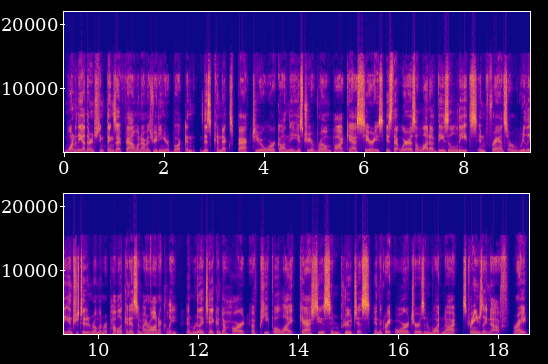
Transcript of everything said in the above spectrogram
One of the other interesting things I found when I was reading your book, and this connects back to your work on the History of Rome podcast series, is that whereas a lot of these elites in France are really interested in Roman republicanism, ironically, and really taken to heart of people like Cassius and Brutus and the great orators and whatnot, strangely enough, right?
